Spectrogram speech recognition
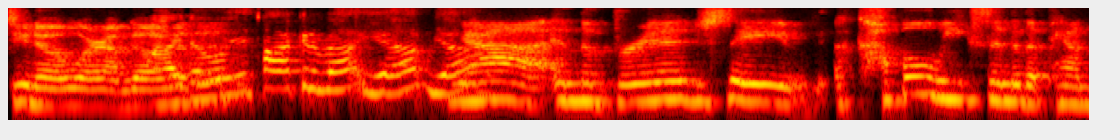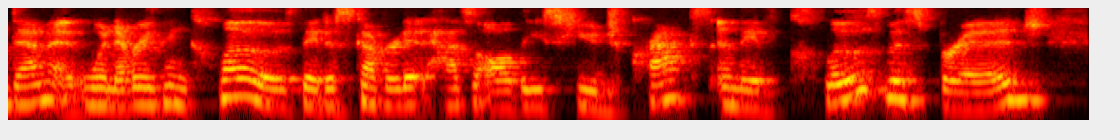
Do you know where I'm going? I know what you're talking about. Yeah, yeah. Yeah, and the bridge. They a couple weeks into the pandemic, when everything closed, they discovered it has all these huge cracks, and they've closed this bridge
